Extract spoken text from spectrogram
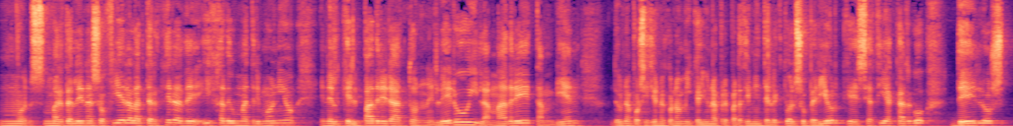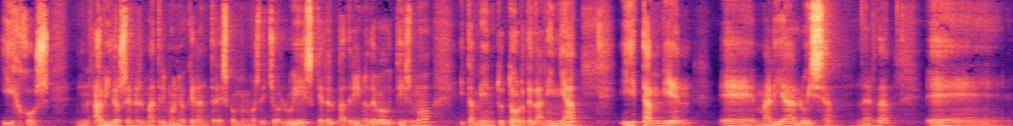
Magdalena Sofía era la tercera de, hija de un matrimonio en el que el padre era tonelero y la madre también de una posición económica y una preparación intelectual superior que se hacía cargo de los hijos habidos en el matrimonio, que eran tres, como hemos dicho, Luis, que era el padrino de bautismo y también tutor de la niña, y también eh, María Luisa, ¿verdad? Eh,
